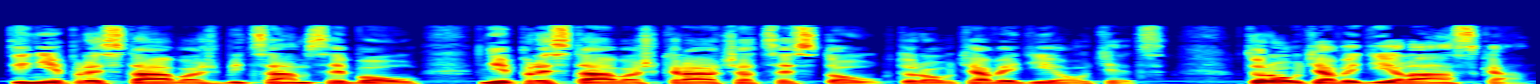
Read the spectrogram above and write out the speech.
Ty neprestávaš byť sám sebou, neprestávaš kráčať cestou, ktorou ťa vedie Otec, ktorou ťa vedie láska.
